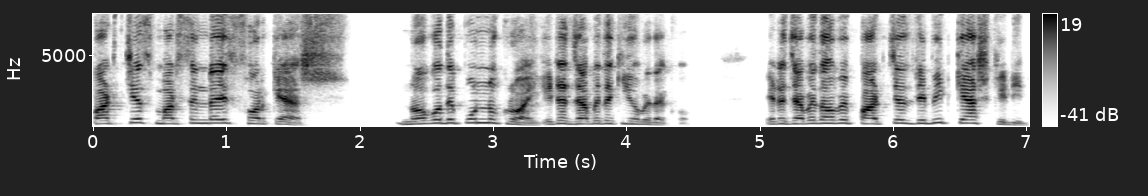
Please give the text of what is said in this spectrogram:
পারচেস মার্চেন্ডাইজ ফর ক্যাশ নগদে পণ্য ক্রয়, এটা জাবেদা কি হবে দেখো? এটা জাবেদা হবে পারচেস ডেবিট ক্যাশ ক্রেডিট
